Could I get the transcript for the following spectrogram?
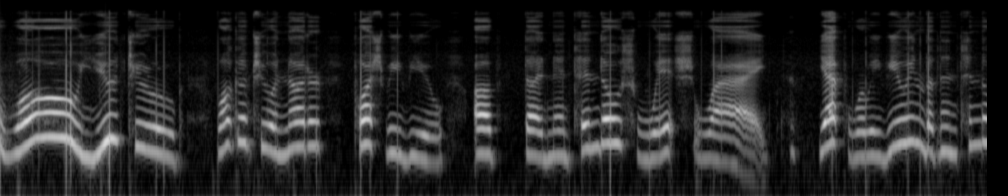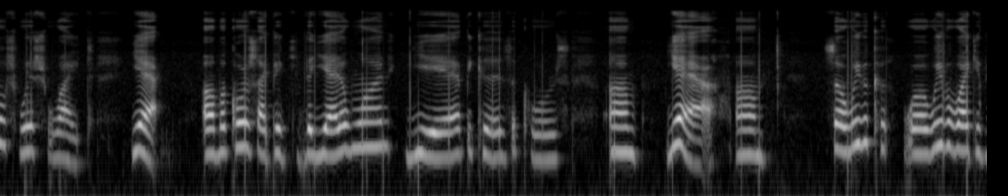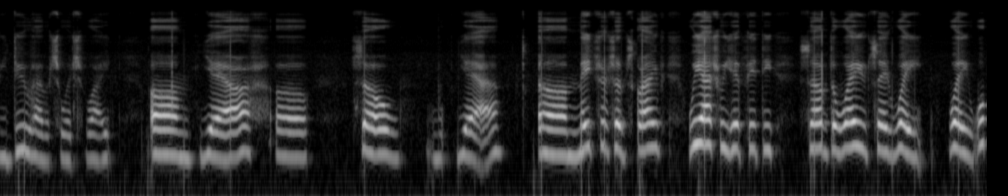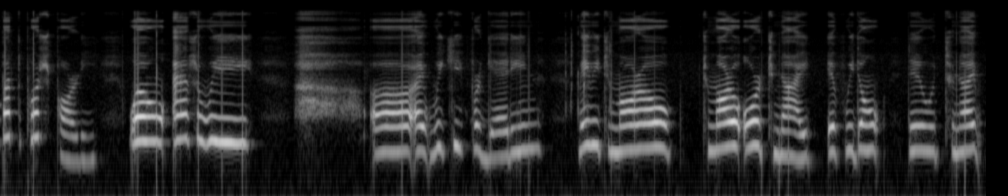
Hello, YouTube! Welcome to another plush review of the Nintendo Switch Lite. Yep, we're reviewing the Nintendo Switch Lite. Yeah, um, of course I picked the yellow one. Yeah, because of course. Um, yeah, um, so we would, well, leave a like if you do have a Switch Lite. Um, yeah, uh, so, yeah. Um, make sure to subscribe. We actually hit 50 subs away and said, wait, wait, what about the push party? Well, actually, uh, I, we keep forgetting. Maybe tomorrow, tomorrow or tonight. If we don't do tonight,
